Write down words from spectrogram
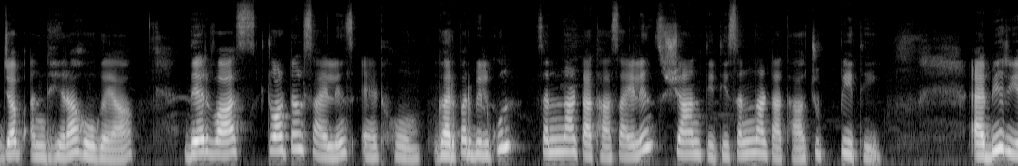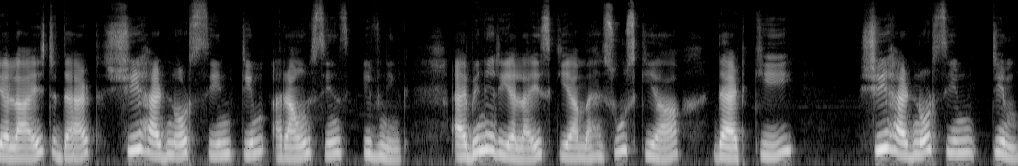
जब अंधेरा हो गया there was total silence at home घर पर बिल्कुल सन्नाटा था साइलेंस शांति थी, सन्नाटा था, चुप्पी थी। Abby realise that she had not seen Tim around since evening Abby ने रियलाइज़ किया, महसूस किया दैट कि she had not seen Tim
